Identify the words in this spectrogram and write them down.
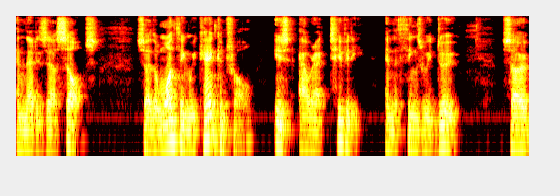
and that is ourselves. So the one thing we can control is our activity and the things we do. So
